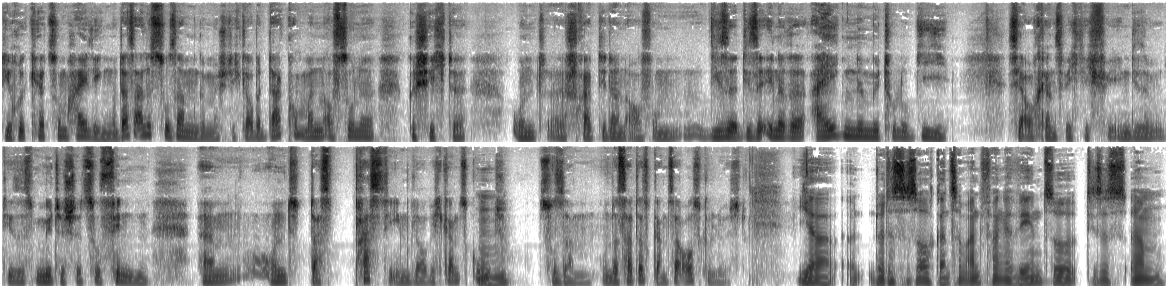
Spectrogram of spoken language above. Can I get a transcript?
die Rückkehr zum Heiligen und das alles zusammengemischt. Ich glaube, da kommt man auf so eine Geschichte und äh, schreibt die dann auf, um diese, diese innere eigene Mythologie ist ja auch ganz wichtig für ihn, diese, dieses Mythische zu finden. Ähm, und das passte ihm, glaube ich, ganz gut mhm. zusammen. Und das hat das Ganze ausgelöst. Ja, du hattest es auch ganz am Anfang erwähnt, so dieses, ähm,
